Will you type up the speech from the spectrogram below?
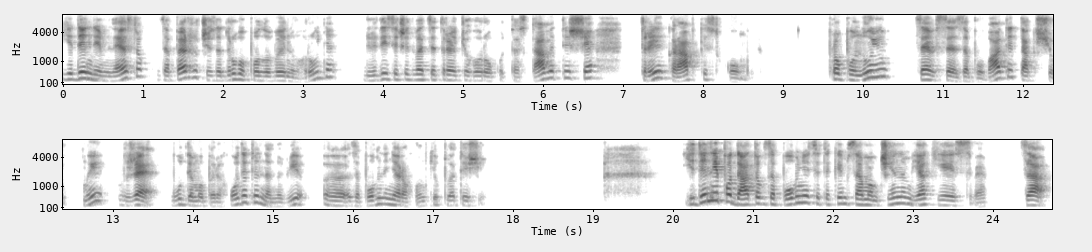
єдиний внесок за першу чи за другу половину грудня 2023 року та ставити ще три крапки з комою. Пропоную це все забувати, так що ми вже будемо переходити на нові е, заповнення рахунків платежів. Єдиний податок заповнюється таким самим чином, як ЄСВ за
